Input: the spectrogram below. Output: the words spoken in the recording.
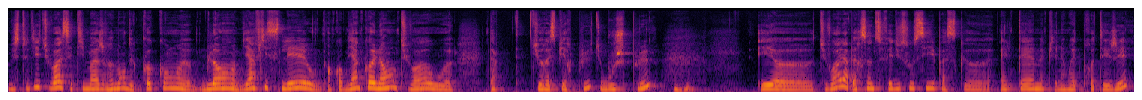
Mais je te dis, tu vois, cette image vraiment de cocon blanc, bien ficelé, ou encore bien collant, tu vois, où tu respires plus, tu bouges plus. Mhm. Et euh, tu vois, la personne se fait du souci parce qu'elle t'aime et puis elle aimerait te protéger.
